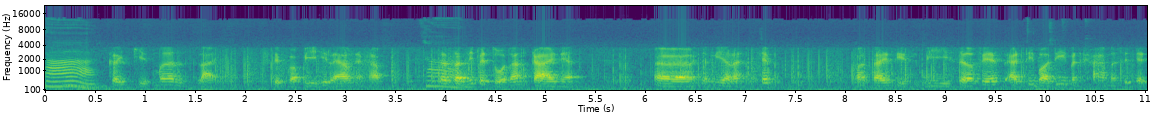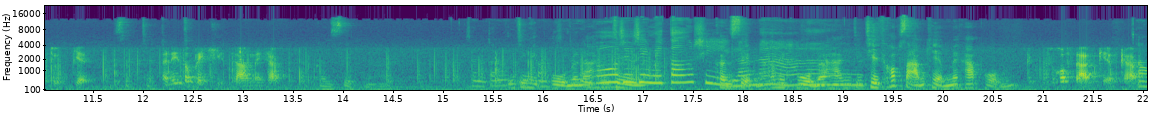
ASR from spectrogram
ค่ะ เคยฉีดเมื่อหลายสิบกว่าปีที่แล้วนะครับค่ะแล้วตอนนี้ไปตรวจร่างกายเนี่ย เอ่อจะมีอะไร hepatitis B surface antibody มันค่ามัน11.7 อันนี้ต้องไปฉีดซ้ำไหมครับเกินสิบนะฮะฉันต้องจริงๆมีภูมิแล้วนะโอ้จริงๆไม่ต้องฉีดแล้วเกินแล้สิบนะก็มีภูมิแล้วฮะจริงๆฉีดครบสามเข็มไหมครับผมครบสามเข็มครับ อ๋อ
